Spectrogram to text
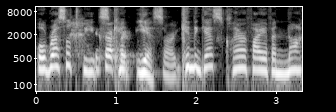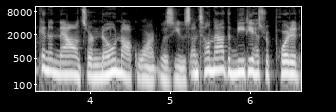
Well, Russell tweets, exactly. can, yes, sorry. Can the guests clarify if a knock and announce or no knock warrant was used? Until now, the media has reported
